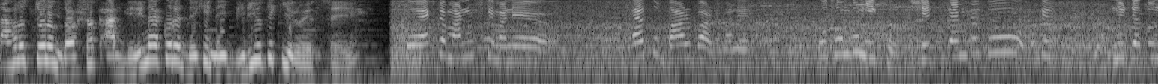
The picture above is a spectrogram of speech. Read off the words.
তাহলে চলুন দর্শক আর দেরি না করে দেখি এই ভিডিওতে কি রয়েছে। তো একটা মানুষকে মানে এত বারবার মানে প্রথম তো নিখোঁজ সে টাইমটা তো ওকে নির্যাতন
